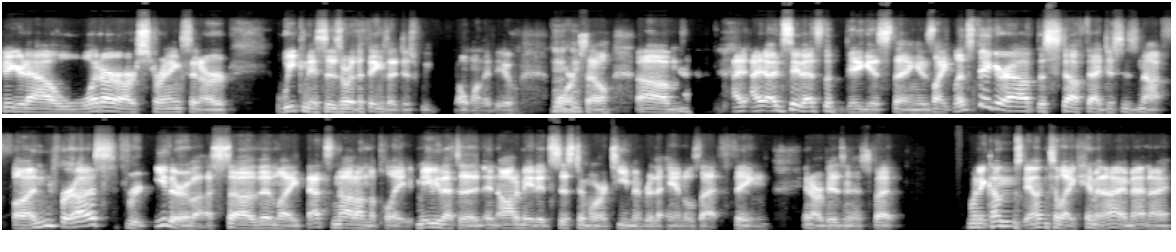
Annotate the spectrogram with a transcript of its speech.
figured out what are our strengths and our weaknesses or the things that just we don't want to do more so. Um I, would say that's the biggest thing is like let's figure out the stuff that just is not fun for us for either of us. So then like that's not on the plate. Maybe that's a, an automated system or a team member that handles that thing in our business. But when it comes down to like him and i matt and i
